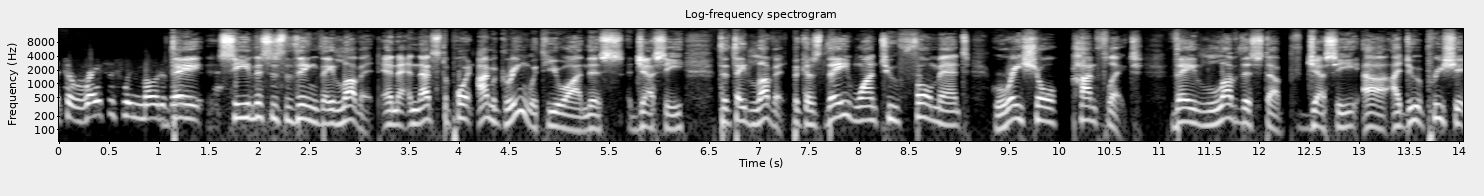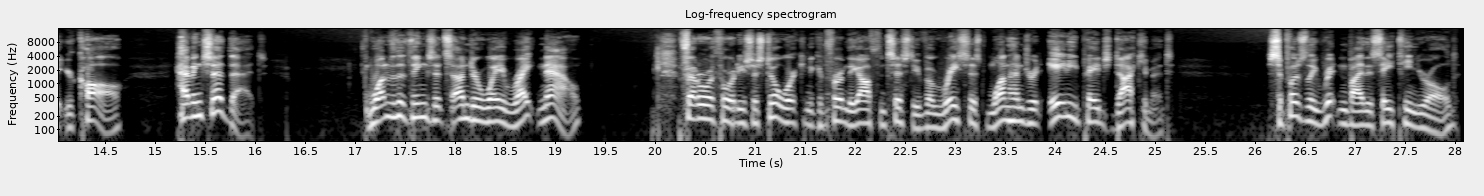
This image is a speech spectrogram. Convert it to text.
it's a racistly motivated. They see this is the thing they love it, and and that's the point. I'm agreeing with you on this, Jesse, that they love it because they want to foment racial conflict. They love this stuff, Jesse. Uh, I do appreciate your call. Having said that, one of the things that's underway right now. Federal authorities are still working to confirm the authenticity of a racist 180 page document, supposedly written by this 18 year old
